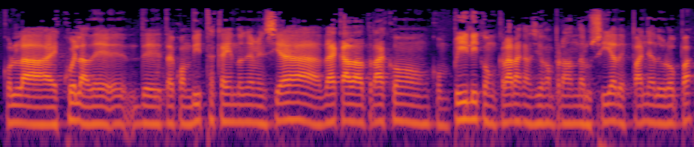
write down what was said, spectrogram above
con la escuela de, de taekwondistas que hay en Doña Mencía décadas atrás con, con Pili, con Clara que han sido campeonatos de Andalucía, de España, de Europa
